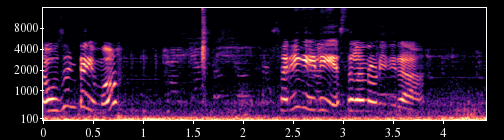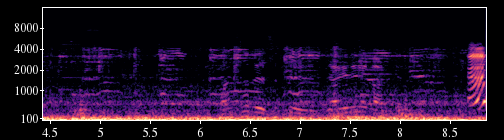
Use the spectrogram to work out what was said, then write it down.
ತೌಸಂಡ್ ಟೈಮು ಸರಿ ಹೇಳಿ ಎಷ್ಟೆಲ್ಲ ನೋಡಿದ್ದೀರಾ? ಹಾಂ?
